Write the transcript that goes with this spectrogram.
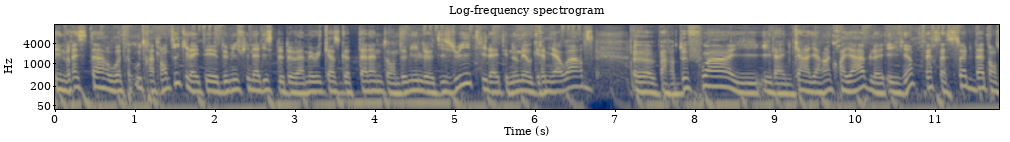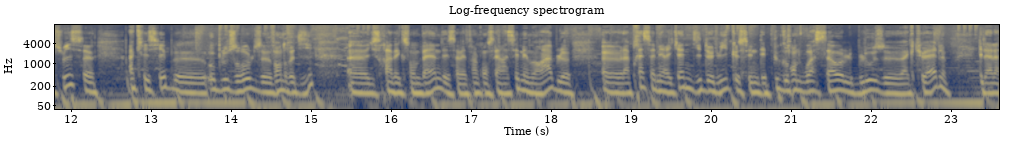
est une vraie star outre-Atlantique. Il a été demi-finaliste de America's Got Talent en 2018. Il a été nommé aux Grammy Awards euh, par deux fois. Il, a une carrière incroyable et il vient pour faire sa seule date en Suisse à Crissier au Blues Rules vendredi. il sera avec son band et ça va être un concert assez mémorable. la presse américaine dit de lui que c'est une des plus grandes voix soul blues actuelles. Il a la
